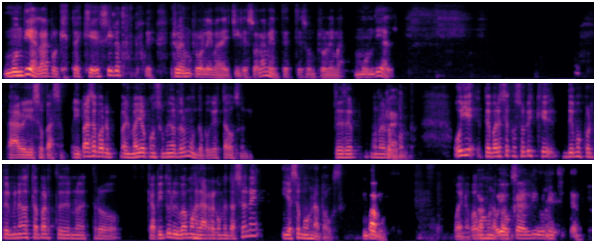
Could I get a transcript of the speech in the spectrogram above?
mundial, ¿ah? porque esto hay que decirlo no es un problema de Chile solamente, este es un problema mundial. Claro, y eso pasa. Y pasa por el mayor consumidor del mundo, porque es Estados Unidos. Ese es uno de los puntos. Oye, ¿te parece, José Luis, que demos por terminado esta parte de nuestro capítulo y vamos a las recomendaciones y hacemos una pausa? Vamos. Bueno, vamos a una voy a buscar el libro que tanto.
